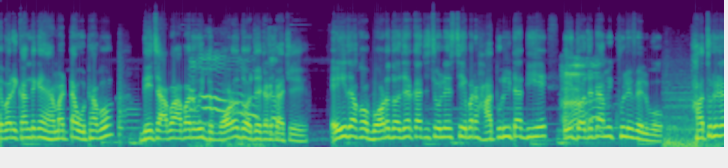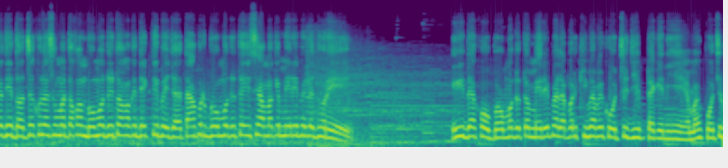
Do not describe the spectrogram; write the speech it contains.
এবার এখান থেকে হ্যামারটা উঠাবো দিয়ে যাব আবার ওই বড় দরজাটার কাছে। এই দেখো, বড় দরজার কাছে চলে এসেছি, এবার হাতুড়িটা দিয়ে এই দরজাটা আমি খুলে ফেলব। হাতুড়িটা দিয়ে দরজা খোলার সময় তখন ব্রহ্মদৈত আমাকে দেখতে পেয়ে যায়, তারপর ব্রহ্মদৈত এসে আমাকে মেরে ফেলে ধরে। এই দেখো ব্রহ্মদৈত মেরে ফেলার পর কীভাবে করছে জিপটাকে নিয়ে? আমাকে প্রচুর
